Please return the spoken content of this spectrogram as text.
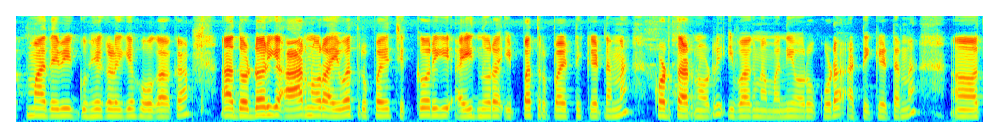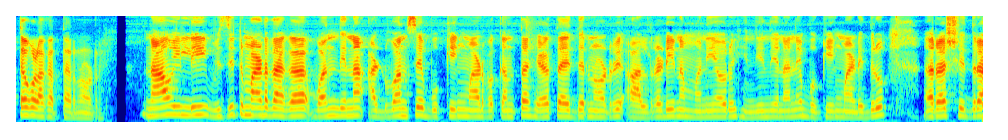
ಅಕ್ಮಾದೇವಿ ಗುಹೆಗಳಿಗೆ ಹೋಗಾಕ ದೊಡ್ಡವರಿಗೆ ಆರುನೂರ ಐವತ್ತು ರೂಪಾಯಿ, ಚಿಕ್ಕವರಿಗೆ ಐದುನೂರ ಇಪ್ಪತ್ತು ರೂಪಾಯಿ ಟಿಕೆಟನ್ನು ಕೊಡ್ತಾರೆ ನೋಡ್ರಿ. ಇವಾಗ ನಮ್ಮ ಮನೆಯವರು ಕೂಡ ಆ ಟಿಕೆಟನ್ನು ತಗೊಳಕತ್ತಾರೆ ನೋಡ್ರಿ. ನಾವು ಇಲ್ಲಿ ವಿಸಿಟ್ ಮಾಡಿದಾಗ ಒಂದಿನ ಅಡ್ವಾನ್ಸೇ ಬುಕ್ಕಿಂಗ್ ಮಾಡ್ಬೇಕಂತ ಹೇಳ್ತಾ ಇದ್ದೀರಿ ನೋಡಿರಿ. ಆಲ್ರೆಡಿ ನಮ್ಮ ಮನೆಯವರು ಹಿಂದಿನ ದಿನವೇ ಬುಕ್ಕಿಂಗ್ ಮಾಡಿದ್ರು. ರಶ್ ಇದ್ರೆ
